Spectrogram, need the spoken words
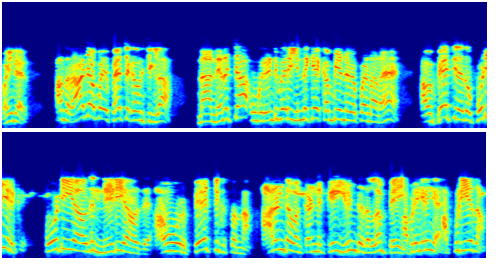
மைனர் அந்த ராஜா பைய பேச்ச கவனிச்சீங்களா? நான் நினைச்சா உங்க ரெண்டு பேரும் இன்னைக்கே கம்பி என்ன வைப்பேன் நானே. அவன் பேச்சுல ஏதோ பொடி இருக்கு. பொடியாவது நெடியாவது. அவன் ஒரு பேச்சுக்கு சொன்னான். அரண்டவன் கண்ணுக்கு இருண்டதெல்லாம் பேய். அப்படிங்கிறீங்க. அப்படியேதான்.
